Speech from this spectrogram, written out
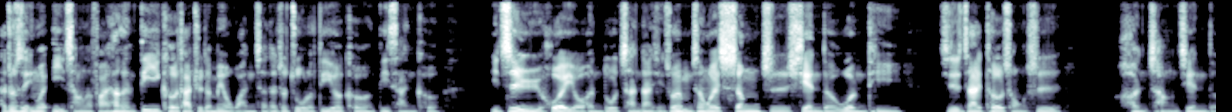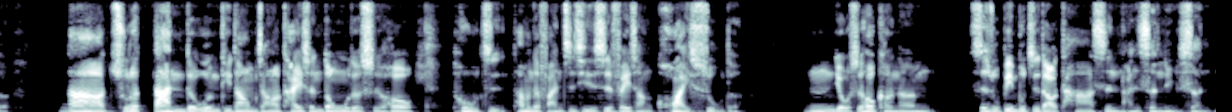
它就是因为异常的发现，它可能第一颗它觉得没有完成，它就做了第二颗、第三颗，以至于会有很多产蛋性。所以我们称为生殖腺的问题，其实在特宠是很常见的。那除了蛋的问题，当我们讲到胎生动物的时候，兔子它们的繁殖其实是非常快速的。嗯，有时候可能饲主并不知道它是男生女生，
